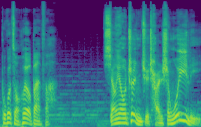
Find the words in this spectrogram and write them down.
不过总会有办法。想要证据产生威力，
